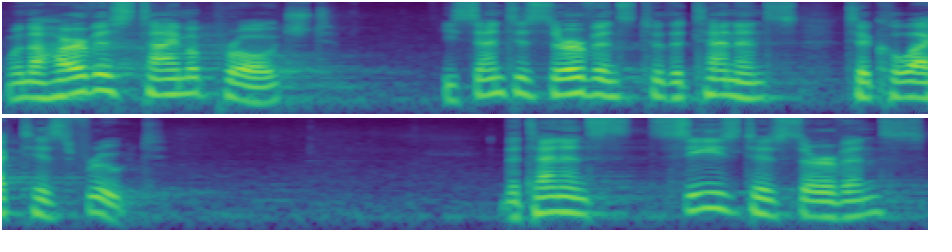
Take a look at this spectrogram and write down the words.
When the harvest time approached, he sent his servants to the tenants to collect his fruit. The tenants seized his servants.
